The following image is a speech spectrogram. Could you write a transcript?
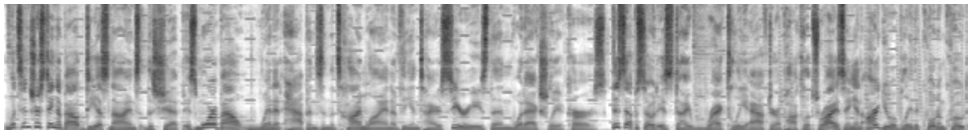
What's interesting about DS9's The Ship is more about when it happens in the timeline of the entire series than what actually occurs. This episode is directly after Apocalypse Rising, and arguably the quote unquote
